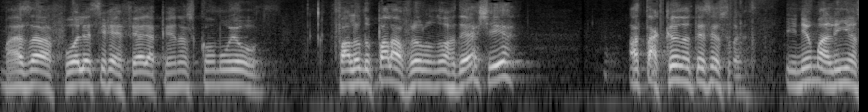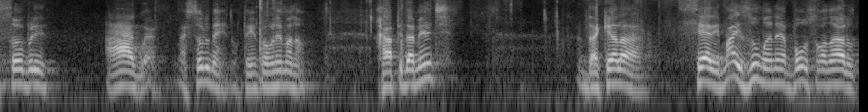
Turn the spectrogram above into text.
Mas a Folha se refere apenas como eu falando palavrão no Nordeste e atacando antecessores. E nenhuma linha sobre água. Mas tudo bem, não tem problema não. Rapidamente, daquela série, mais uma, né? Bolsonaro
